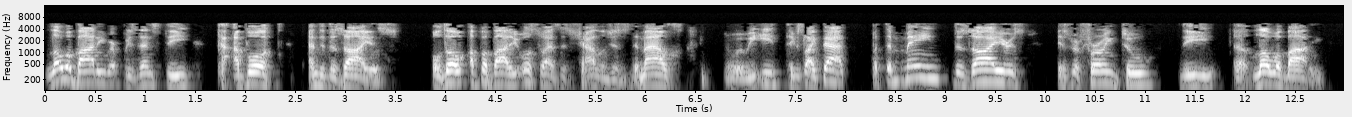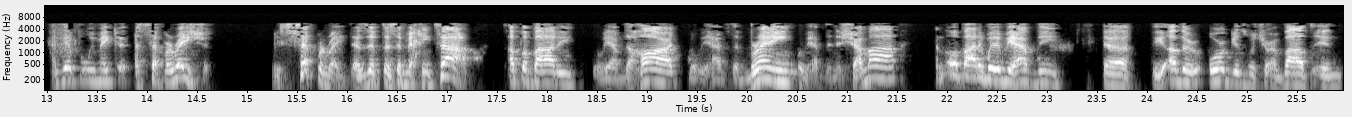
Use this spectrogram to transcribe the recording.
Lower body represents the ta'abot and the desires. Although upper body also has its challenges, the mouth, where we eat, things like that. But the main desires is referring to the uh, lower body. And therefore we make a, a, separation. We separate as if there's a mechitza upper body, where we have the heart, where we have the brain, where we have the neshama, and lower body where we have the uh, the other organs which are involved in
